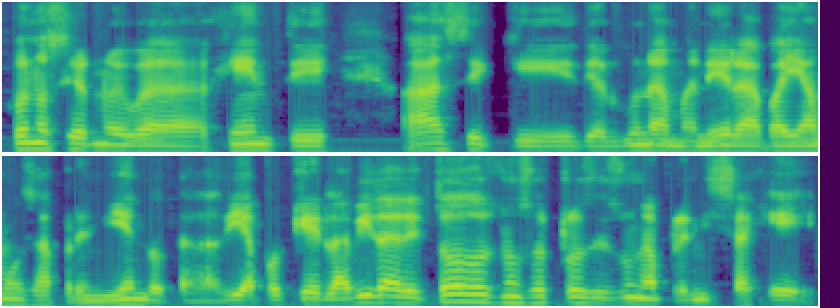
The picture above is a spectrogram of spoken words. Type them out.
conocer nueva gente, hace que de alguna manera vayamos aprendiendo cada día, porque la vida de todos nosotros es un aprendizaje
